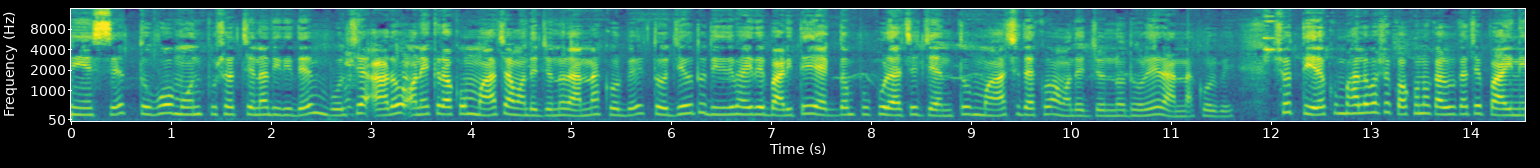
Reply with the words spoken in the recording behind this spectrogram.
নিয়ে এসছে। তবুও মন পুষাচ্ছে না দিদিদের। বলছে আরও অনেক রকম মাছ আমাদের জন্য রান্না করবে। তো যেহেতু দিদি ভাইদের বাড়িতেই একদম পুকুর আছে, জ্যান্ত মাছ দেখো আমাদের জন্য ধরে রান্না করবে। সত্যি এরকম ভালোবাসা কখনো কারোর কাছে পাইনি।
